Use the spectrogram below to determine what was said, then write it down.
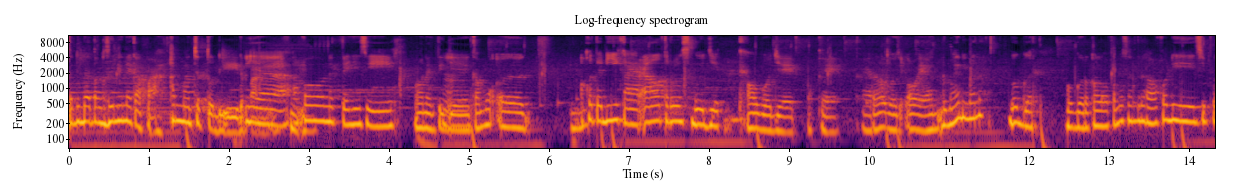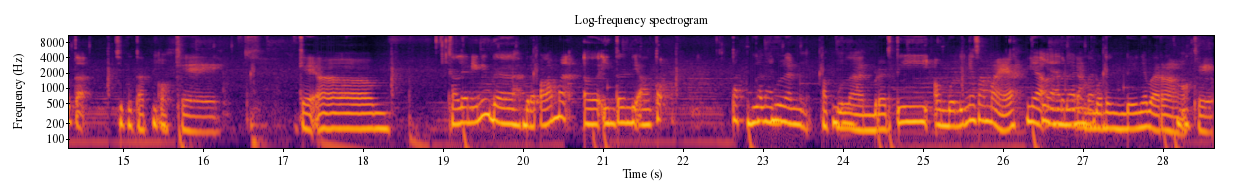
tadi datang ke sini naik apa? Kan macet tuh di depan. Iya hmm. aku naik TJ sih. Oh naik TJ hmm. kamu uh, aku tadi KRL terus Gojek. Oh Gojek. Oke okay. KRL Gojek. Oh ya. Rumahnya di mana? Bogor Bogor. Kalau kamu Sandra? Aku di Ciputat. Ciputat. Oke. Okay. Oke. Okay, um, kalian ini udah berapa lama uh, intern di Alto? 4 bulan. 4 bulan. 4 hmm. bulan. Berarti onboardingnya sama ya? Iya, ya, bareng. Onboarding day-nya bareng. Hmm. Oke. Okay.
